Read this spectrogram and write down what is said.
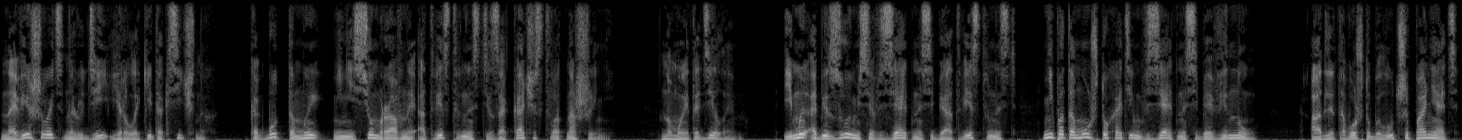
навешивать на людей ярлыки токсичных, как будто мы не несем равной ответственности за качество отношений. Но мы это делаем. И мы обязуемся взять на себя ответственность не потому, что хотим взять на себя вину, а для того, чтобы лучше понять,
